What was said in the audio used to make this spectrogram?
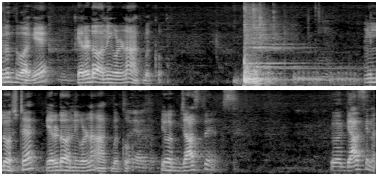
ವಿರುದ್ಧವಾಗಿ ಎರಡು ಹನಿಗಳನ್ನ ಹಾಕಬೇಕು. ಇಲ್ಲೂ ಅಷ್ಟೇ ಎರಡು ಹನಿಗಳನ್ನ ಹಾಕಬೇಕು. ಇವಾಗ ಜಾಸ್ತಿ ಇವಾಗ ಗ್ಯಾಸಿನ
